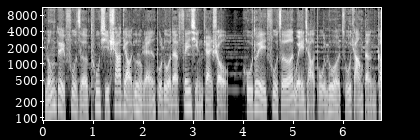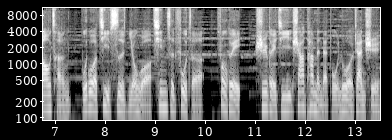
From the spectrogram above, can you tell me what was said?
龙队负责突袭杀掉恶人部落的飞行战兽。”虎队负责围剿部落族长等高层，不过祭祀由我亲自负责。凤队、狮队击杀他们的部落战士，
